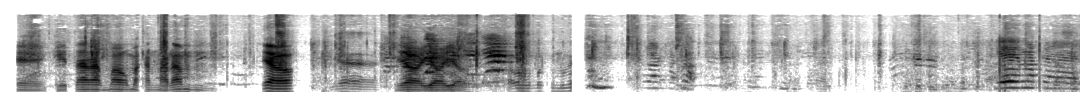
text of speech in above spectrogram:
Oke, kita mau makan malam. Yo. Yo yo yo. Makan.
